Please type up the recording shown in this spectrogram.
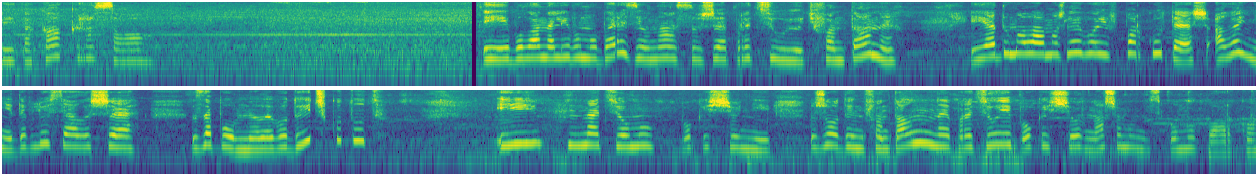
І така краса. І була на лівому березі, у нас вже працюють фонтани. І я думала, можливо, і в парку теж, але ні, дивлюся, лише заповнили водичку тут. І на цьому поки що ні. Жоден фонтан не працює поки що в нашому міському парку.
